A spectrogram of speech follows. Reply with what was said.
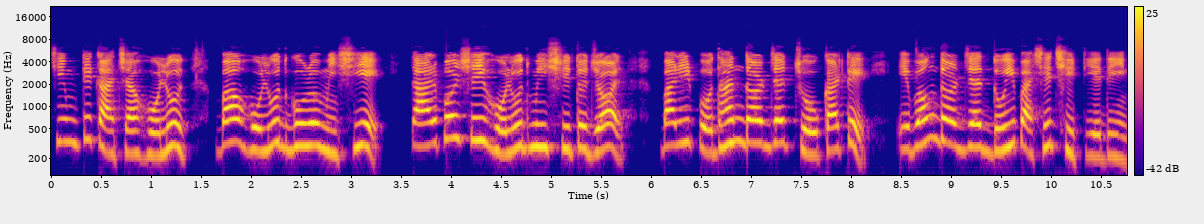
চিমটে কাঁচা হলুদ বা হলুদ গুঁড়ো মিশিয়ে তারপর সেই হলুদ মিশ্রিত জল বাড়ির প্রধান দরজার চৌকাঠে এবং দরজার দুই পাশে ছিটিয়ে দিন।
